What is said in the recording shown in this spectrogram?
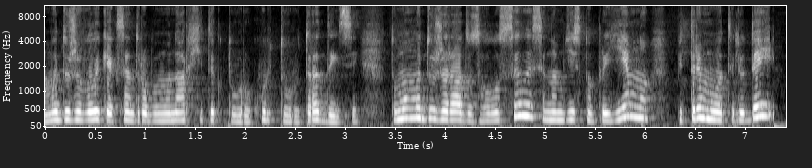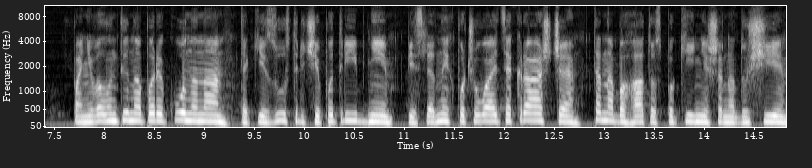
Ми дуже великий акцент робимо на архітектуру, культуру, традиції. Тому ми дуже радо зголосилися. Нам дійсно приємно підтримувати людей Пані Валентина переконана, такі зустрічі потрібні. Після них почувається краще та набагато спокійніше на душі.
